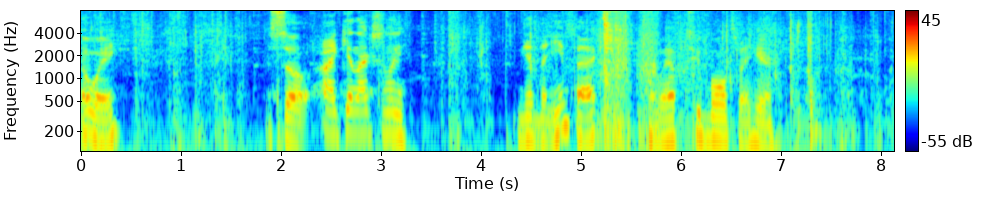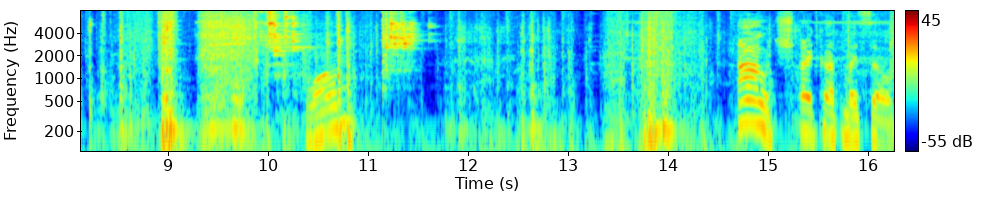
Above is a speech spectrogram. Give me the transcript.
away. So I can actually get the impact. We have two bolts right here. One. Ouch! I cut myself.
